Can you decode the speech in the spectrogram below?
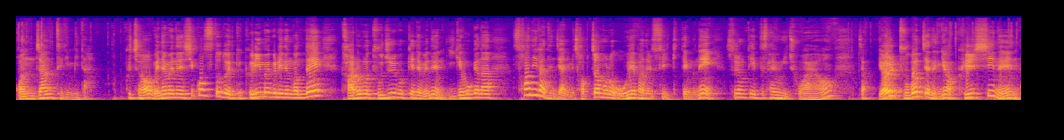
권장드립니다. 그쵸? 왜냐면은 시퀀스도도 이렇게 그림을 그리는 건데 가로로 두 줄 긋게 되면은 이게 혹여나 선이라든지 아니면 접점으로 오해받을 수 있기 때문에 수정 테이프 사용이 좋아요. 자, 열두 번째는요. 글씨는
